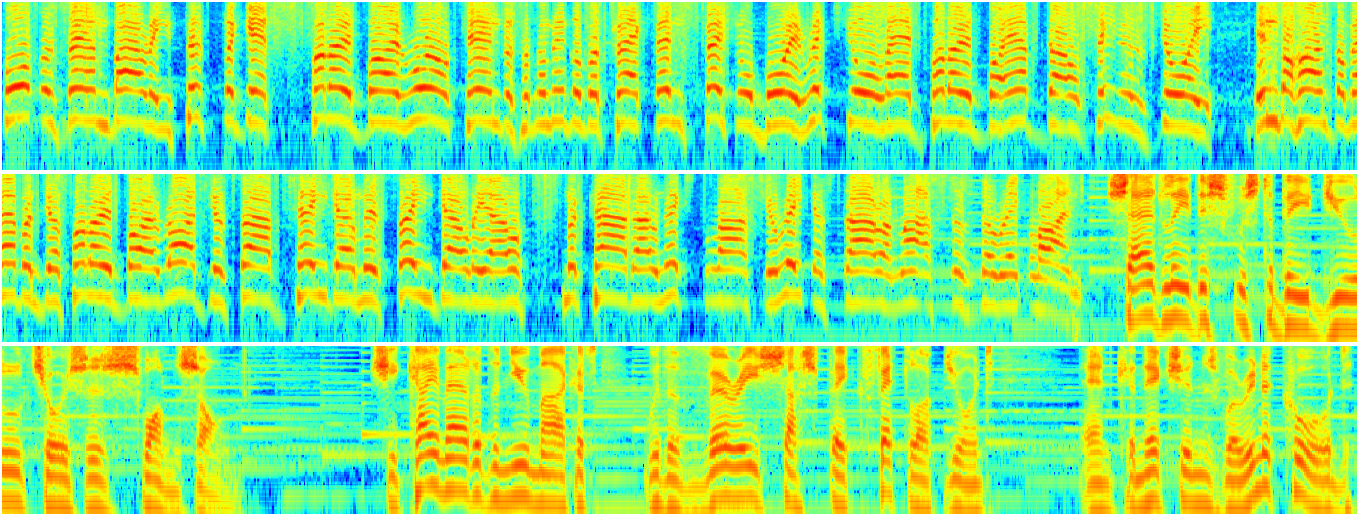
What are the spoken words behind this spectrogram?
Fourth was Zambari, fifth Baguette, followed by Royal Canvas in the middle of the track, then Special Boy, Rickshaw Lad, followed by Abdul, Tina's Joy, in behind them, Avenger, followed by Raja Saab, Tango, Miss Saint Galileo, Mikado, next to last, Eureka Star, and last is Direct Line. Sadly, this was to be Dual Choice's swan song. She came out of the new market with a very suspect fetlock joint, and connections were in accord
